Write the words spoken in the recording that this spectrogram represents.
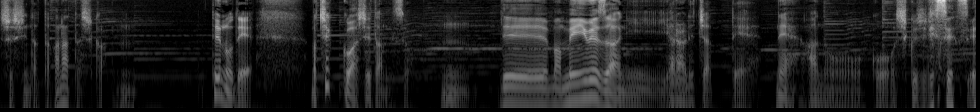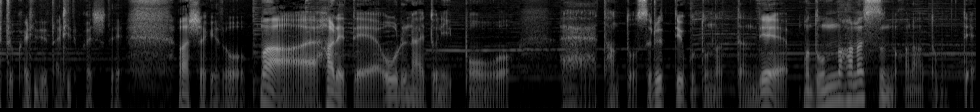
出身だったかな、確か。うん。っていうので、まあ、チェックはしてたんですよ。うん。で、まあ、メインウェザーにやられちゃって、ね、あの、こう、しくじり先生とかに出たりとかして ましたけど、まあ、晴れてオールナイトニッポンを、えー、担当するっていうことになったんで、まあ、どんな話すんのかなと思って、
